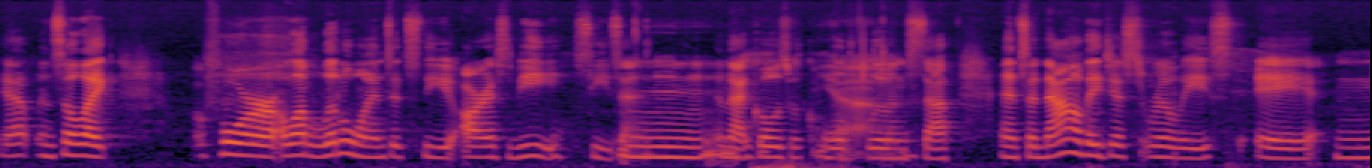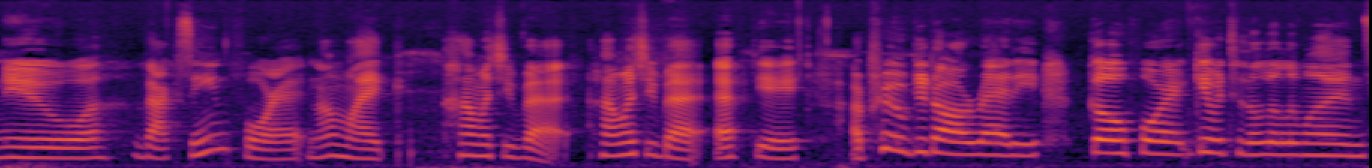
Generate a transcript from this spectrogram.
Yep. And so like for a lot of little ones, it's the RSV season, and that mm. goes with cold, Yeah. flu, and stuff. And so now they just released a new vaccine for it, and I'm like, how much you bet? How much you bet? FDA approved it already. Go for it. Give it to the little ones,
